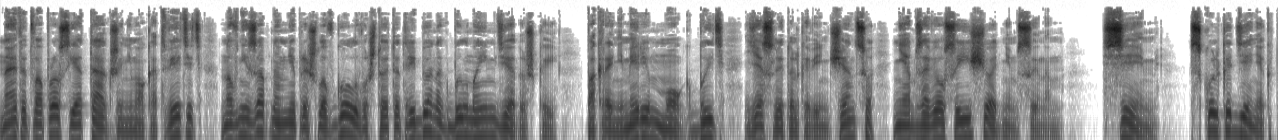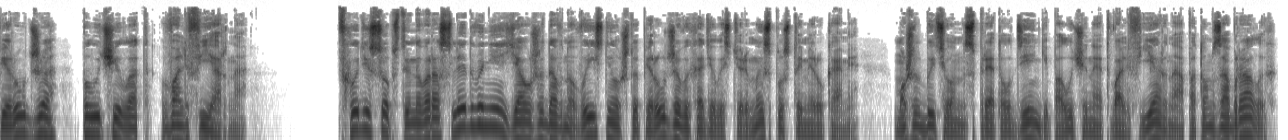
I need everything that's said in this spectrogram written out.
На этот вопрос я также не мог ответить, но внезапно мне пришло в голову, что этот ребенок был моим дедушкой. По крайней мере, мог быть, если только Винченцо не обзавелся еще одним сыном. Семь. Сколько денег Перуджа получил от Вальфьерна? В ходе собственного расследования я уже давно выяснил, что Перуджа выходил из тюрьмы с пустыми руками. Может быть, он спрятал деньги, полученные от Вальфьерна, а потом забрал их?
